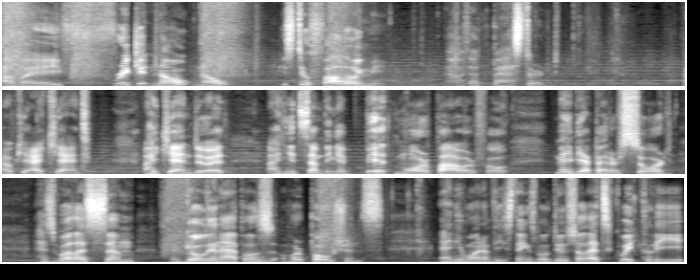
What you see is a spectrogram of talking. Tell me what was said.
of a freaking. No, no. He's still following me. Oh, that bastard. Okay, I can't. I can't do it. I need something a bit more powerful. Maybe a better sword, as well as some golden apples or potions. Any one of these things will do, so let's quickly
